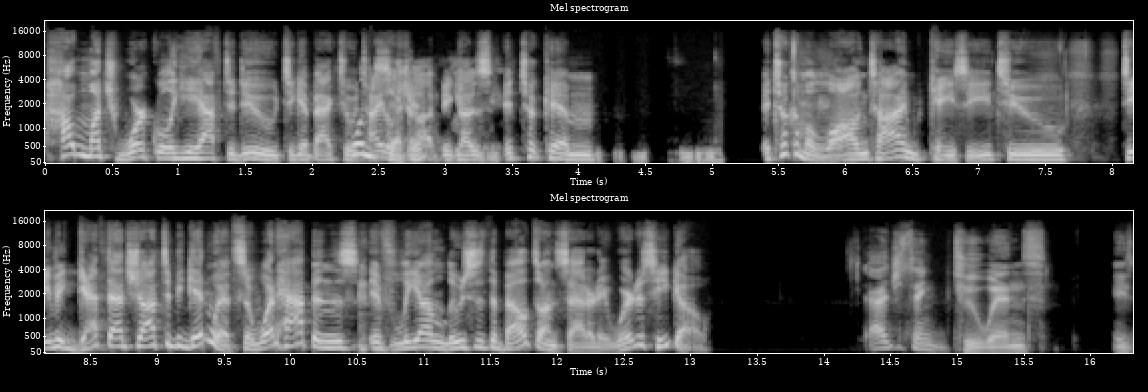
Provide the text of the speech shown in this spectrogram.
how much work will he have to do to get back to a One title second. shot? Because it took him it took him a long time, Casey, to to even get that shot to begin with. So what happens if Leon loses the belt on Saturday? Where does he go? I just think two wins. He's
